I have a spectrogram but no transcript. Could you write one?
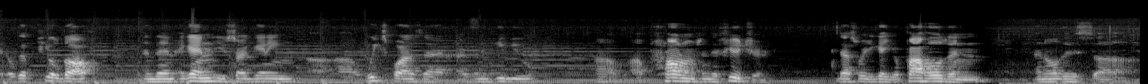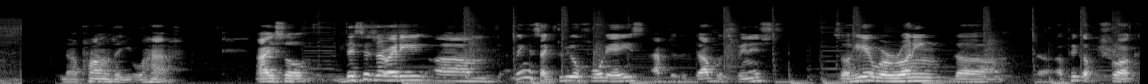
it'll get peeled off. And then again, you start getting uh, uh weak spots that are going to give you uh, uh, problems in the future. That's where you get your potholes and and all these uh, problems that you will have. All right, so this is already, um, I think it's like three or four days after the job was finished. So here we're running the, a pickup truck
